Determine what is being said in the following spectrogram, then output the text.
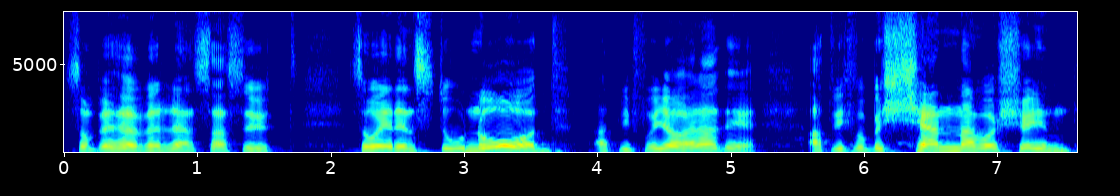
som behöver rensas ut, så är det en stor nåd att vi får göra det. Att vi får bekänna vår synd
